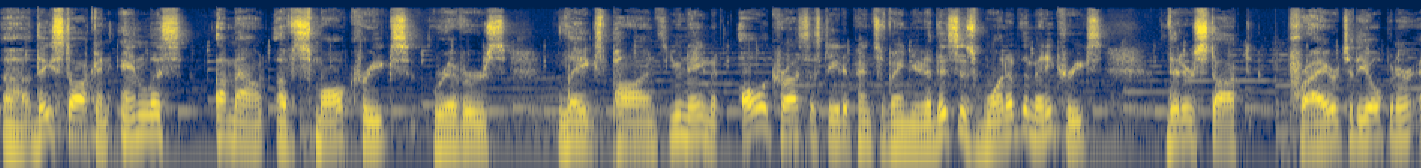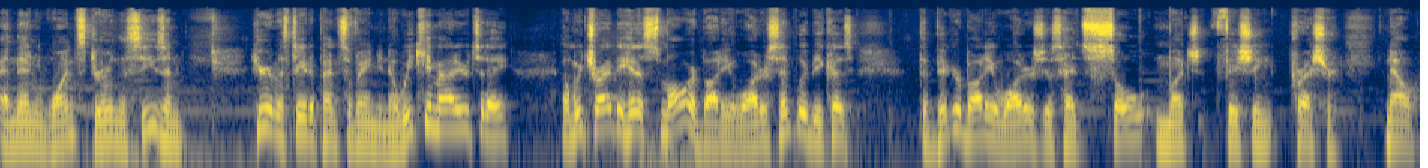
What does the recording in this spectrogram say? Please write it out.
Uh, they stock an endless amount of small creeks, rivers, lakes, ponds, you name it, all across the state of Pennsylvania. Now, this is one of the many creeks that are stocked prior to the opener and then once during the season here in the state of Pennsylvania. Now, we came out here today and we tried to hit a smaller body of water simply because the bigger body of waters just had so much fishing pressure. Now,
